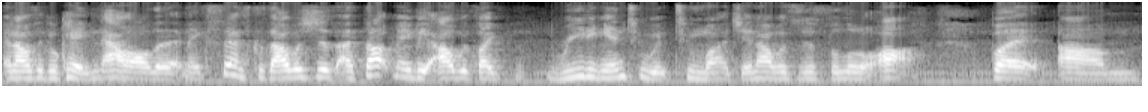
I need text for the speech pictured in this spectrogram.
And I was like, okay, now all of that makes sense because I was just I thought maybe I was like reading into it too much and I was just a little off. But um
